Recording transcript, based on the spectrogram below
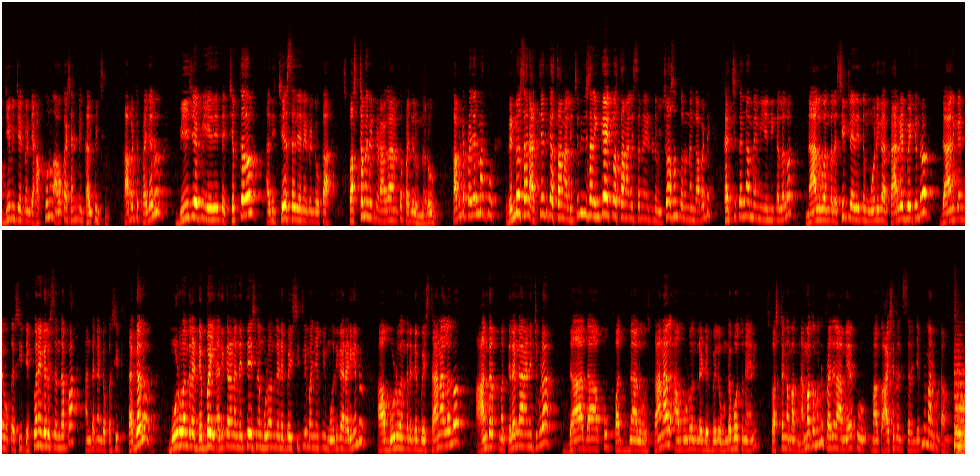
జీవించేటువంటి హక్కును అవకాశాన్ని మేము కల్పించినాం. కాబట్టి ప్రజలు బీజేపీ ఏదైతే చెప్తుందో అది చేస్తుంది అనేటువంటి ఒక స్పష్టమైనటువంటి అవగాహనతో ప్రజలు ఉన్నారు. కాబట్టి ప్రజలు మాకు రెండోసారి అత్యధిక స్థానాలు ఇచ్చిన ఈసారి ఇంకా ఎక్కువ స్థానాలు ఇస్తారనేటువంటి విశ్వాసంతో ఉన్నాం కాబట్టి ఖచ్చితంగా మేము ఈ ఎన్నికలలో నాలుగు వందల సీట్లు ఏదైతే మోడీ గారు టార్గెట్ పెట్టినరో దానికంటే ఒక సీట్ ఎక్కువనే గెలుస్తుంది తప్ప అంతకంటే ఒక సీట్ తగ్గదు. మూడు వందల డెబ్బై అధికరణ నెత్తేసిన మూడు వందల డెబ్బై సీట్లు అని చెప్పి మోదీ గారు అడిగినారు ఆ మూడు వందల డెబ్బై స్థానాలలో ఆంధ్ర తెలంగాణ నుంచి కూడా దాదాపు పద్నాలుగు స్థానాలు ఆ మూడు వందల డెబ్బైలో ఉండబోతున్నాయని స్పష్టంగా మాకు నమ్మకం ఉంది. ప్రజలు ఆ మేరకు మాకు ఆశీర్వదిస్తారని చెప్పి మేము అనుకుంటా ఉన్నాం.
